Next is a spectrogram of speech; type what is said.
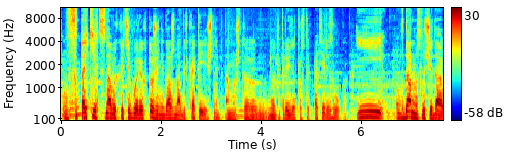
mm-hmm. в таких ценовых категориях тоже не должна быть копеечной, потому что ну, это приведет просто к потере звука. И в данном случае, да,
